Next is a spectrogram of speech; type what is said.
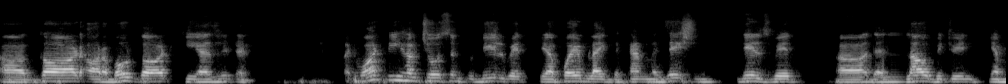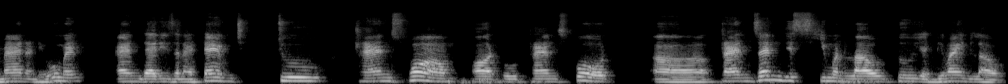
uh, God or about God he has written. But what we have chosen to deal with a poem like the canonization deals with uh, the love between a man and a woman, and there is an attempt to transform or to transport, uh, transcend this human love to a divine love,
